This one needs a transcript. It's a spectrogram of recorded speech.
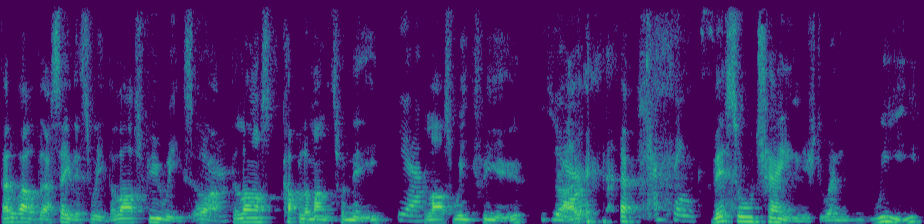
That well, I say this week, the last few weeks, Yeah. the last couple of months for me, Yeah. the last week for you, Yeah. right? I think so. this all changed when we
